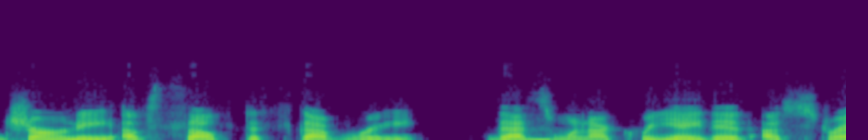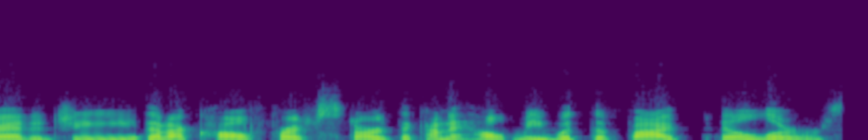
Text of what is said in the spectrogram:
journey of self discovery, that's mm-hmm. when I created a strategy that I call Fresh Start that kind of helped me with the five pillars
